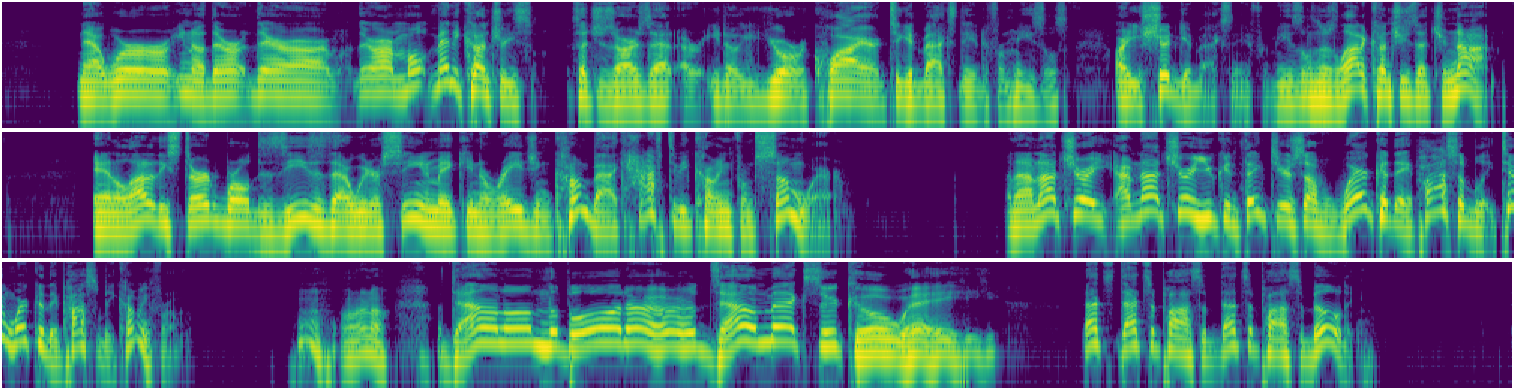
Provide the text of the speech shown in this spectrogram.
Now we're you know there there are there are many countries such as ours that are, you know, you're required to get vaccinated for measles, or you should get vaccinated for measles. There's a lot of countries that you're not. And a lot of these third world diseases that we are seeing making a raging comeback have to be coming from somewhere. And I'm not sure I'm not sure you can think to yourself, where could they possibly Tim, where could they possibly coming from? Hmm, I don't know. Down on the border, down Mexico way. That's that's a possi- that's a possibility.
